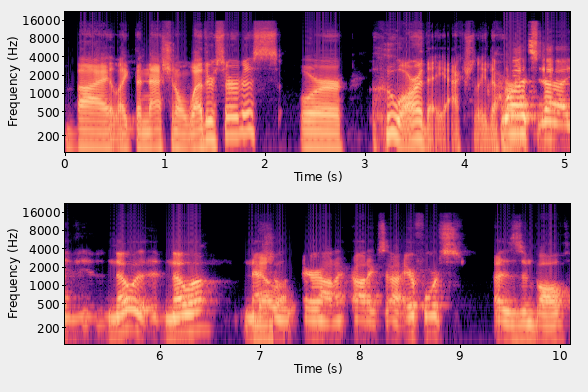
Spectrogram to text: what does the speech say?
by like the National Weather Service, or who are they actually? The well, it's uh, NOAA, NOAA National Aeronautics uh, Air Force is involved.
